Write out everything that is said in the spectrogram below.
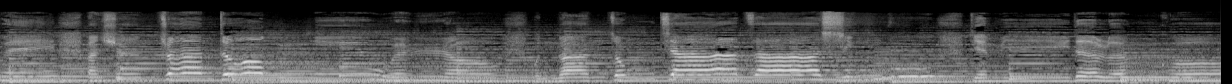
回。般旋转，动你温柔，温暖中夹杂幸福甜蜜的轮廓。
